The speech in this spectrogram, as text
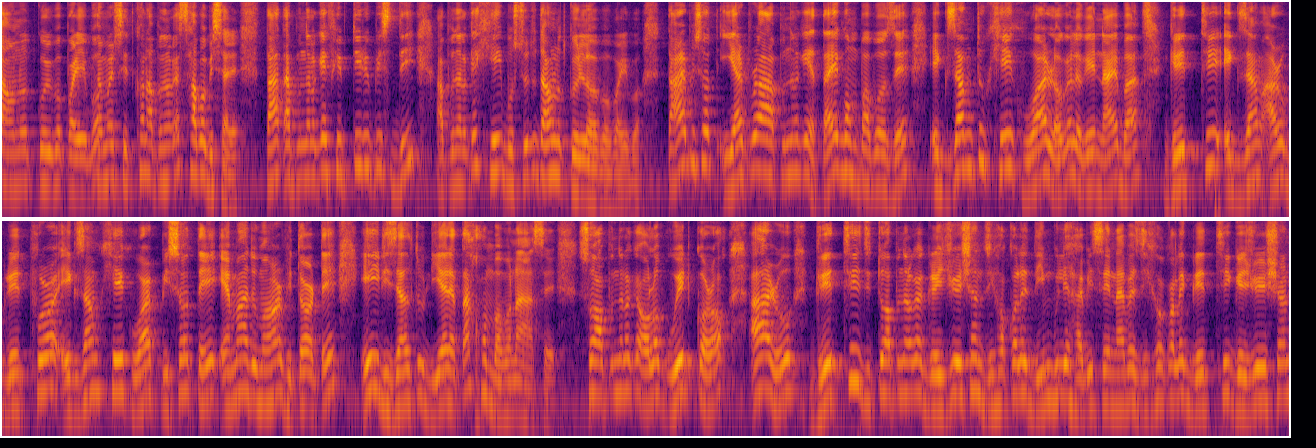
ডাউনলোড কৰিব পাৰিব। ওৱামাৰ ছিটখন আপোনালোকে চাব বিচাৰে। তাত আপোনালোকে ফিফটি ৰুপিজ দি আপোনালোকে সেই বস্তুটো ডাউনলোড কৰি ল'ব পাৰিব। তাৰপিছত ইয়াৰ পৰা আপোনালোকে এটাই গম পাব যে এক্সামটো শেষ হোৱাৰ লগে লগে নাইবা গ্ৰেড থ্ৰীৰ এক্সাম আৰু গ্ৰেড ফ'ৰৰ এক্সাম শেষ হোৱাৰ পিছতে এমাহ দুমাহৰ ভিতৰতে এই ৰিজাল্টটো দিয়াৰ এটা সম্ভাৱনা আছে। চ' আপোনালোকে অলপ ৱেইট কৰক আৰু গ্ৰেড থ্ৰী যিটো আপোনালোকে গ্ৰেজুৱেশ্যন যিসকলে দিম বুলি ভাবিছে, নাইবা যিসকলে গ্ৰেড থ্ৰী গ্ৰেজুৱেশ্যন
